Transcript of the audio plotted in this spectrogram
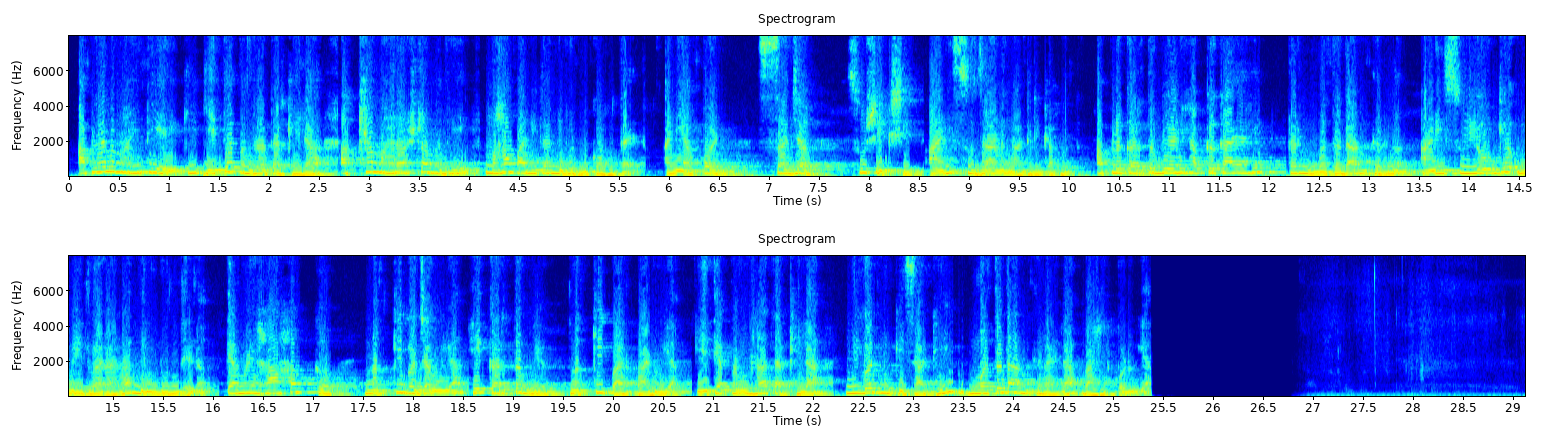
आपल्याला माहिती आहे की येत्या पंधरा तारखेला अख्ख्या महाराष्ट्रामध्ये महापालिका निवडणुका होत आहेत. आणि आपण सजग सुशिक्षित आणि सुजाण नागरिक आहोत. आपलं कर्तव्य आणि हक्क काय आहे? तर मतदान करणं आणि सुयोग्य उमेदवाराला निवडून देणं. त्यामुळे हा हक्क नक्की बजावूया हे कर्तव्य नक्की पार पाडूया. येत्या पंधरा तारखेला निवडणुकीसाठी मतदान करायला बाहेर पडूया.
